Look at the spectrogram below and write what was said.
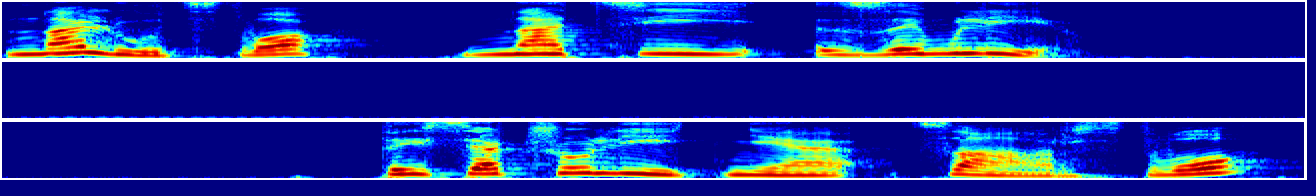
на людство на цій землі. Тисячолітнє царство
